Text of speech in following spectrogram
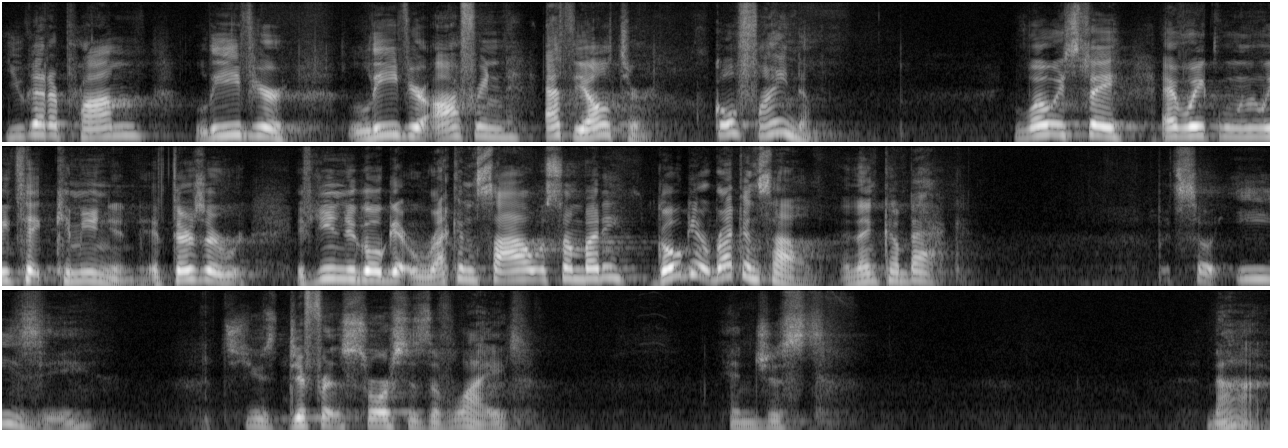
You got a problem? Leave your, leave your offering at the altar. Go find them. What we say every week when we take communion, if there's a if you need to go get reconciled with somebody, go get reconciled and then come back. But it's so easy to use different sources of light and just not.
